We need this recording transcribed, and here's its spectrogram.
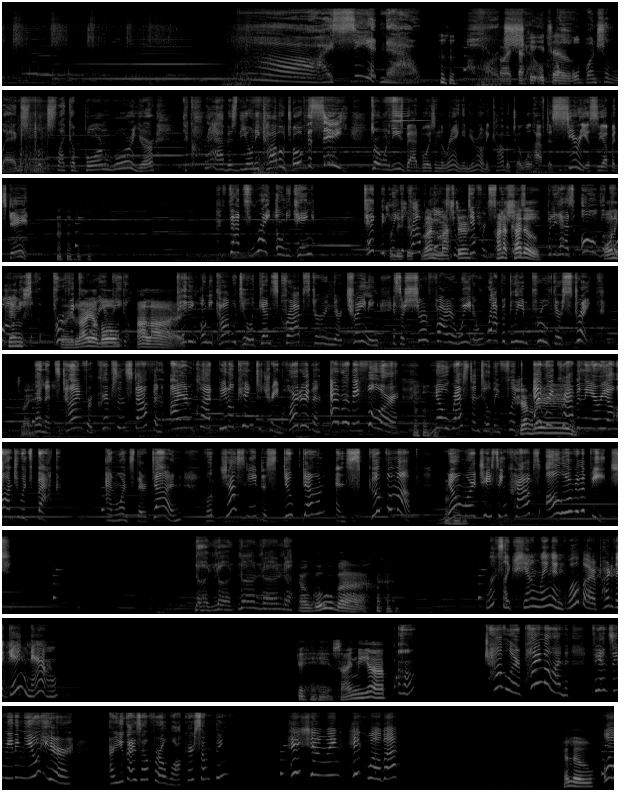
Ah, I see it now. Hard Alright, shell, Taki, it's a a- whole bunch of legs, looks like a born warrior. The crab is the Onikabuto of the sea. Throw one of these bad boys in the ring, and your Onikabuto will have to seriously up its game. That's right, Oni King. Technically, this the is crab belongs to Grandmaster a different species, Hanakado, but it has all the Oni qualities King's of the perfect reliable ally. Pitting Onikabuto against crabs during their training is a surefire way to rapidly improve their strength. Nice. Then it's time for Crimson Staff and Ironclad Beetle King to train harder than ever before. No rest until they flip every crab in the area onto its back. And once they're done, we'll just need to stoop down and scoop them up. No Mhm. more chasing crabs La la la la la. oh, Guoba! Looks like Xiangling and Guoba are part of the gang now. Hehehe, sign me up. Uh-huh. Traveler, Paimon! Fancy meeting you here. Are you guys out for a walk or something? Hey, Xiangling. Hey, Guoba. Hello. Well,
